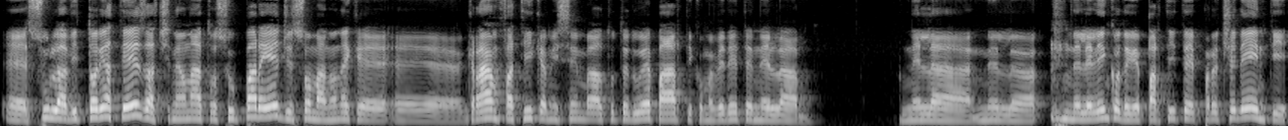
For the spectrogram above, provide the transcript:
eh, sulla vittoria attesa, ce n'è un altro sul pareggio, insomma non è che eh, gran fatica mi sembra da tutte e due le parti, come vedete nel, nel, nel, nell'elenco delle partite precedenti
